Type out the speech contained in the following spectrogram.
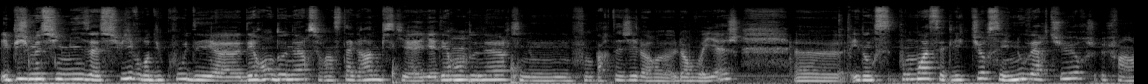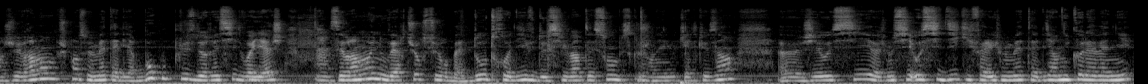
Et puis je me suis mise à suivre du coup des, euh, des randonneurs sur Instagram, puisqu'il y, a- il y a des Mm. randonneurs qui nous font partager leur, leur voyage. Et donc pour moi, cette lecture, c'est une ouverture. Enfin, je vais vraiment, je pense, me mettre à lire beaucoup plus de récits de voyage. Mm. C'est vraiment une ouverture sur bah, d'autres livres de Sylvain Tesson, parce que j'en ai lu quelques-uns. Euh, j'ai aussi, je me suis aussi dit qu'il fallait que je me mette à lire Nicolas Vanier.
